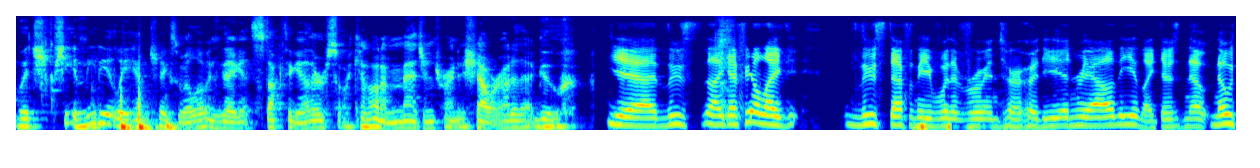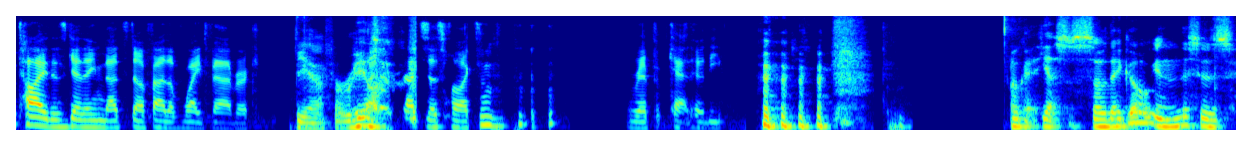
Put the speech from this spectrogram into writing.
Which she immediately handshakes Willow and they get stuck together. So I cannot imagine trying to shower out of that goo. Yeah, Luz. Like I feel like Luz definitely would have ruined her hoodie in reality. Like there's no no tide is getting that stuff out of white fabric. Yeah, for real. That's just fucked. Rip cat hoodie. okay, yes. So they go in. This is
